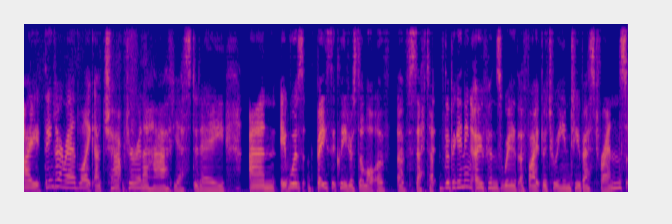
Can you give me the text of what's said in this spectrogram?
I think I read like a chapter and a half yesterday, and it was basically just a lot of, of setup. The beginning opens with a fight between two best friends,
